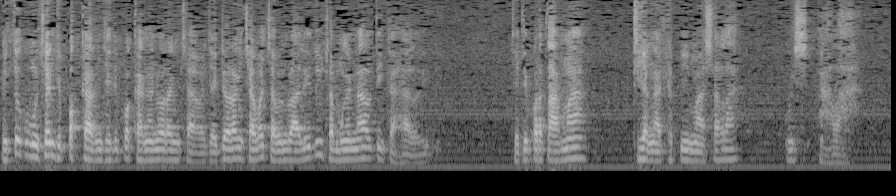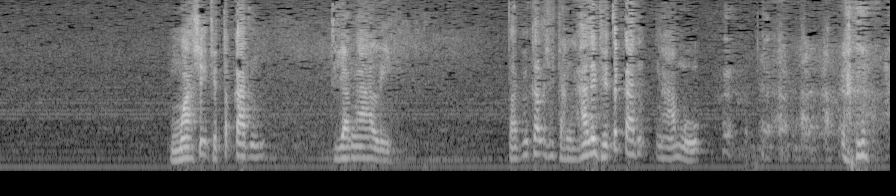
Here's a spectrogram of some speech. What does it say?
Itu kemudian dipegang jadi pegangan orang Jawa. Jadi orang Jawa zaman wali itu sudah mengenal tiga hal. Jadi pertama dia ngadepi masalah wis ngalah. Masih ditekan dia ngalih. Tapi kalau sudah ngalih ditekan ngamuk.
